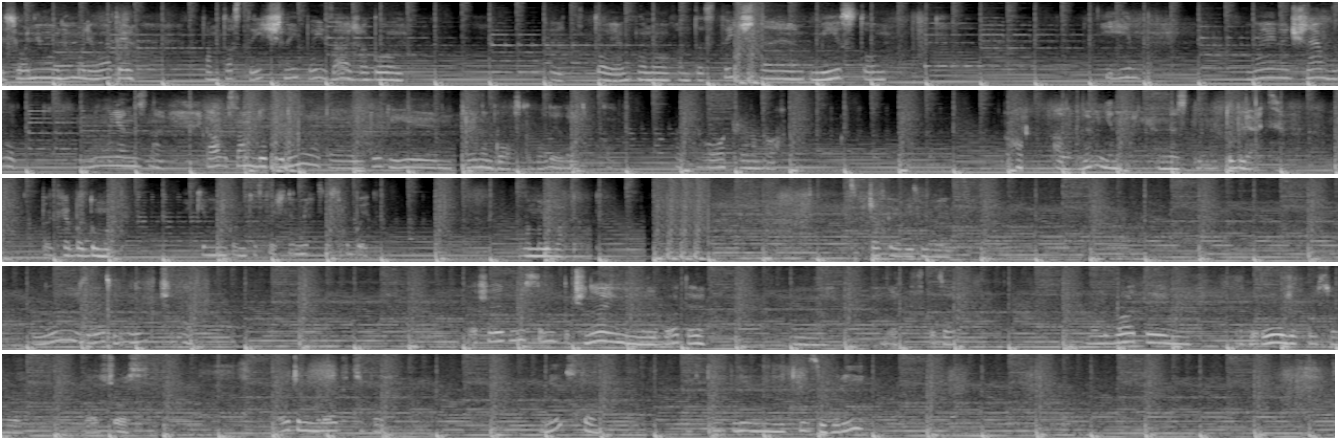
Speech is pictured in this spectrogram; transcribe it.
І сьогодні ми будемо малювати фантастичний пейзаж або то, як воно фантастичне місто. І ми почнемо, ну я не знаю. Я сам буду придумувати, але тут є три наброски. Буде я зараз покажу. Ось три наброски. Але вони мені не здобляться. Треба думати, яке мені фантастичне місце зробити. Намалювати. Спочатку я візьму яйця. Ну, зараз будемо починати. Перше як місце ми починаємо малювати, як це сказати, малювати гору якусь або щось. Давайте намалювати, типу, просто такие блин из игры.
